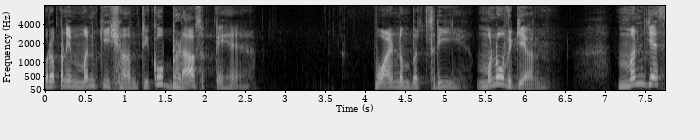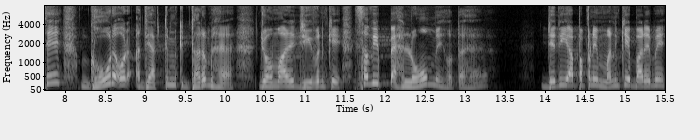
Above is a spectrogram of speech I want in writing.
और अपने मन की शांति को बढ़ा सकते हैं। पॉइंट नंबर थ्री, मनोविज्ञान। मन जैसे घोर और आध्यात्मिक धर्म है जो हमारे जीवन के सभी पहलुओं में होता है। यदि आप अपने मन के बारे में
